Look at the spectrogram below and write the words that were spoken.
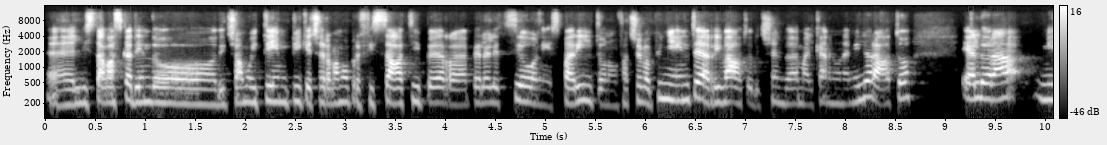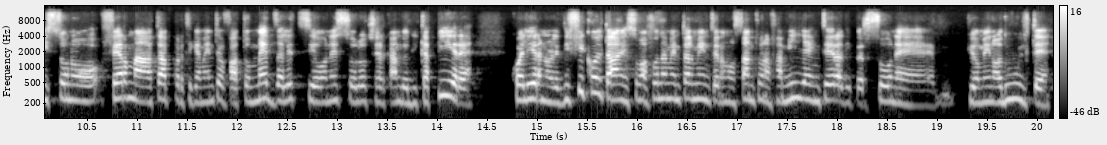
eh, gli stava scadendo diciamo i tempi che ci eravamo prefissati per, per le lezioni, sparito, non faceva più niente, è arrivato dicendo eh, ma il cane non è migliorato e allora mi sono fermata, praticamente ho fatto mezza lezione solo cercando di capire quali erano le difficoltà, insomma fondamentalmente nonostante una famiglia intera di persone più o meno adulte,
